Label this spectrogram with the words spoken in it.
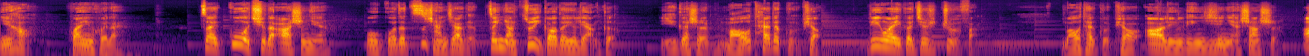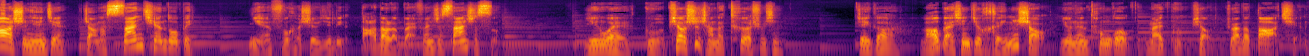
你好，欢迎回来。在过去的二十年，我国的资产价格增长最高的有两个，一个是茅台的股票，另外一个就是住房。茅台股票二零零一年上市，二十年间涨了三千多倍，年复合收益率达到了百分之三十四。因为股票市场的特殊性，这个老百姓就很少有能通过买股票赚到大钱的，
